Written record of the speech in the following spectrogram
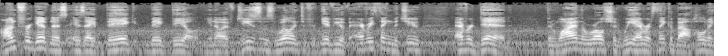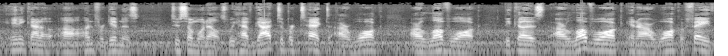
unforgiveness is a big, big deal. You know, if Jesus was willing to forgive you of everything that you ever did, then why in the world should we ever think about holding any kind of uh, unforgiveness to someone else. We have got to protect our walk, our love walk, because our love walk and our walk of faith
